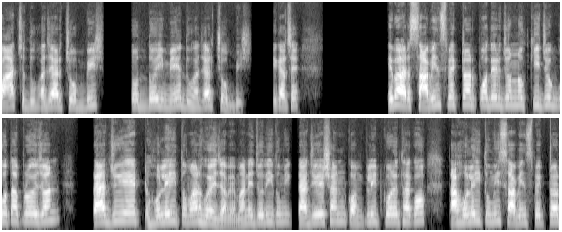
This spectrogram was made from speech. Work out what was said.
পাঁচ দু হাজার চব্বিশ, চোদ্দোই মে দু হাজার চব্বিশ, ঠিক আছে? এবার সাব ইন্সপেক্টর পদের জন্য কি যোগ্যতা প্রয়োজন? গ্র্যাজুয়েট হলেই তোমার হয়ে যাবে। মানে যদি তুমি গ্র্যাজুয়েশন কমপ্লিট করে থাকো, তাহলেই তুমি সাব ইন্সপেক্টর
